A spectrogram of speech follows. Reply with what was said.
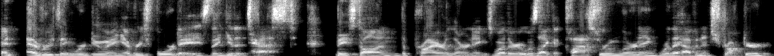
and everything we're doing every four days they get a test based on the prior learnings whether it was like a classroom learning where they have an instructor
